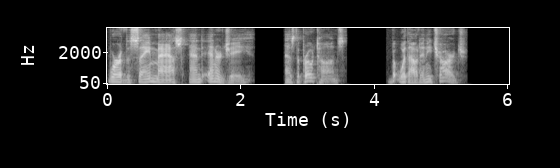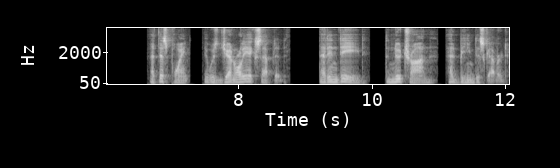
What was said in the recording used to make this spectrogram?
were of the same mass and energy as the protons, but without any charge. At this point, it was generally accepted that indeed the neutron had been discovered.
